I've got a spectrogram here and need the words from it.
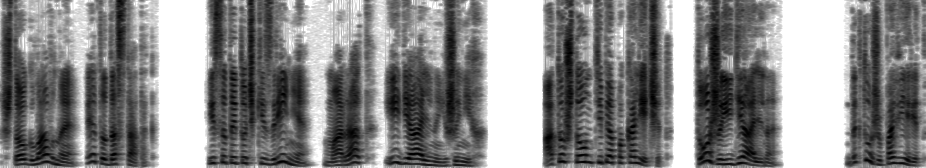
что главное – это достаток. И с этой точки зрения Марат – идеальный жених. А то, что он тебя покалечит, тоже идеально. Да кто же поверит?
